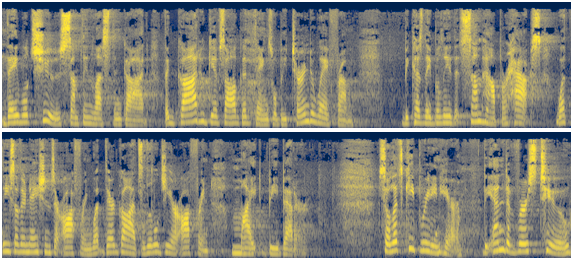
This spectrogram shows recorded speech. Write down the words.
they will choose something less than God. The God who gives all good things will be turned away from. because they believe that somehow, perhaps, what these other nations are offering, what their gods, little g, are offering, might be better. So let's keep reading here. The end of verse 2,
